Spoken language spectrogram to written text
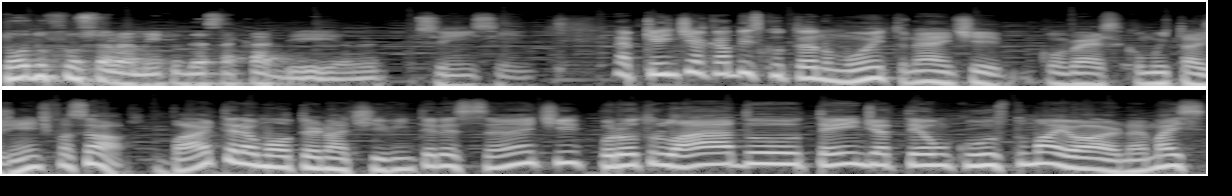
todo o funcionamento dessa cadeia. Né? Sim, sim. É porque a gente acaba escutando muito, né? A gente conversa com muita gente, fala assim, ó, barter é uma alternativa interessante, por outro lado, tende a ter um custo maior, né? Mas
